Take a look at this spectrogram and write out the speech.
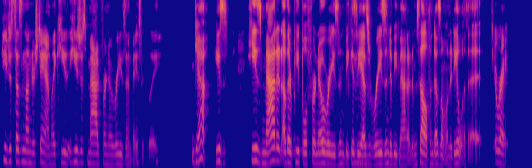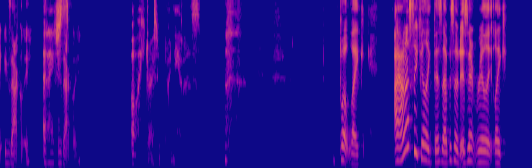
he just doesn't understand. Like he he's just mad for no reason basically. Yeah, he's he's mad at other people for no reason because he Mhm. has reason to be mad at himself and doesn't want to deal with it. Right, exactly. And I just Exactly. oh, he drives me bananas. but like I honestly feel like this episode isn't really like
